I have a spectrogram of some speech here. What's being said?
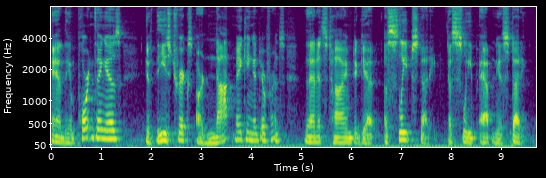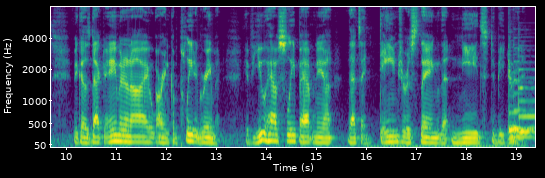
And the important thing is, if these tricks are not making a difference, then it's time to get a sleep study, a sleep apnea study. Because Dr. Amen and I are in complete agreement if you have sleep apnea, that's a dangerous thing that needs to be treated.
